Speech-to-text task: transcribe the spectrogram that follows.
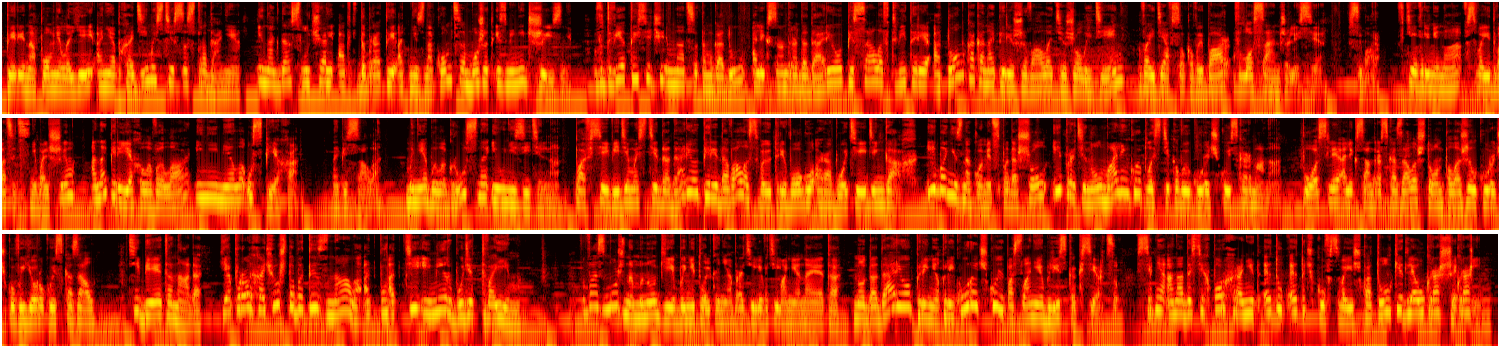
Перри напомнила ей о необходимости сострадания. Иногда случайный акт доброты от незнакомца может изменить жизнь. В 2017 году Александра Дадарио писала в Твиттере о том, как она переживала тяжелый день, войдя в соковый бар в Лос-Анджелесе. Бар. В те времена, в свои 20 с небольшим, она переехала в ЛА и не имела успеха написала. «Мне было грустно и унизительно. По всей видимости, Дадарио передавала свою тревогу о работе и деньгах, ибо незнакомец подошел и протянул маленькую пластиковую курочку из кармана. После Александра сказала, что он положил курочку в ее руку и сказал, «Тебе это надо. Я просто хочу, чтобы ты знала, отпусти и мир будет твоим». Возможно, многие бы не только не обратили внимания на это, но Дадарио принял прикурочку и послание близко к сердцу. Сегодня она до сих пор хранит эту эточку в своей шкатулке для украшений.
